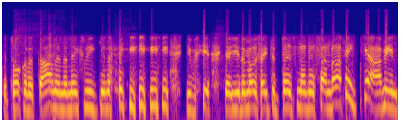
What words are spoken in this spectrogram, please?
the talk of the town, and the next week, you know, you, you're the most hated person under the sun. But I think, yeah, I mean,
